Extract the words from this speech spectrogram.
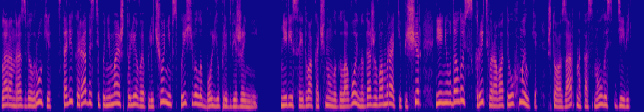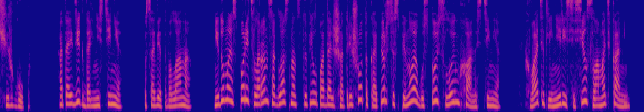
Лоран развел руки, с толикой радости понимая, что левое плечо не вспыхивало болью при движении. Нериса едва качнула головой, но даже во мраке пещер ей не удалось скрыть вороватые ухмылки, что азартно коснулось девичьих губ. «Отойди к дальней стене», — посоветовала она. Не думая спорить, Лоран согласно отступил подальше от решеток и оперся спиной о густой слой мха на стене. Хватит ли Нерисе сил сломать камень?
